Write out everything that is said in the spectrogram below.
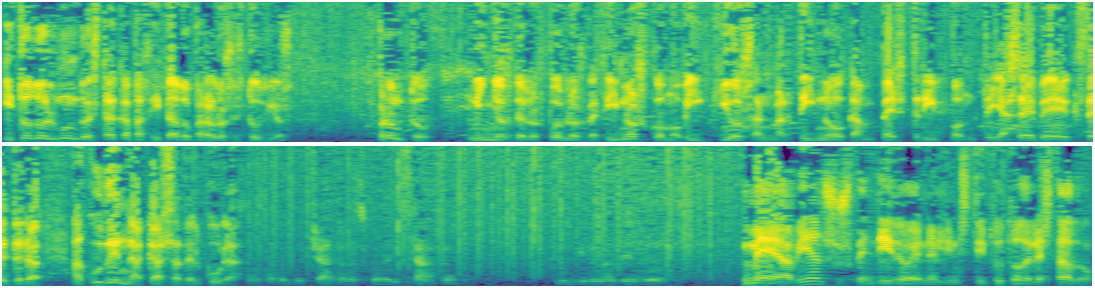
y todo el mundo está capacitado para los estudios. Pronto, niños de los pueblos vecinos como Vicchio, San Martino, Campestri, Pontellaseve, etc., acuden a casa del cura. Me habían suspendido en el Instituto del Estado,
